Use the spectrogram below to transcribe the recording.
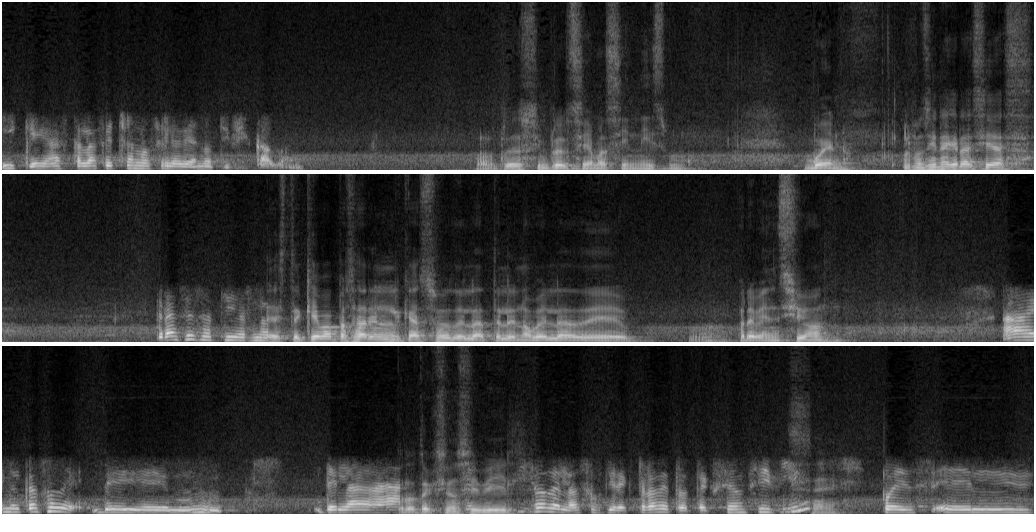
y que hasta la fecha no se le había notificado. Bueno, pues eso simplemente se llama cinismo. Bueno, Alfonsina, gracias. Gracias a ti, Hernán. Este, ¿Qué va a pasar en el caso de la telenovela de prevención? Ah, en el caso de, de, la... Protección Civil. De la subdirectora de Protección Civil, pues el,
